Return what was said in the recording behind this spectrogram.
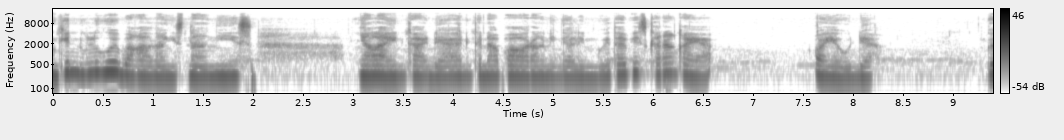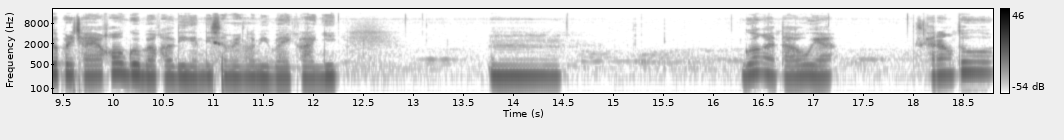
Mungkin dulu gue bakal nangis-nangis nyalahin keadaan kenapa orang ninggalin gue tapi sekarang kayak oh ya udah. Gue percaya kok gue bakal diganti sama yang lebih baik lagi. Hmm, gue nggak tahu ya. Sekarang tuh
